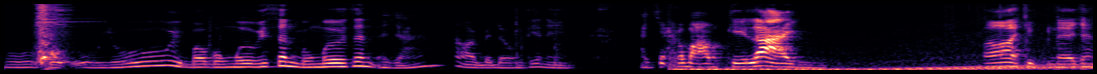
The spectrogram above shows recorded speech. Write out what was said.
អូអូយយបើបងមើលវាសិនបងមើលសិនអាយ៉ាឲ្យបេះដូងទៀតនេះអាចាក្បាលគេឡាយអើជិះភ្នែកចា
